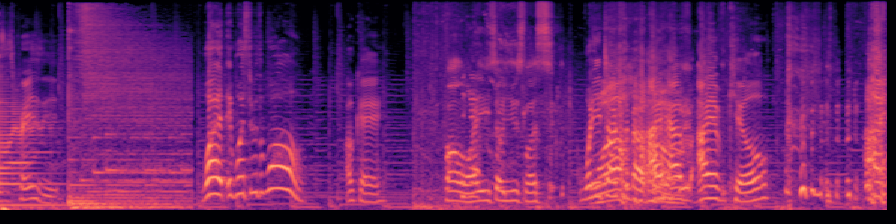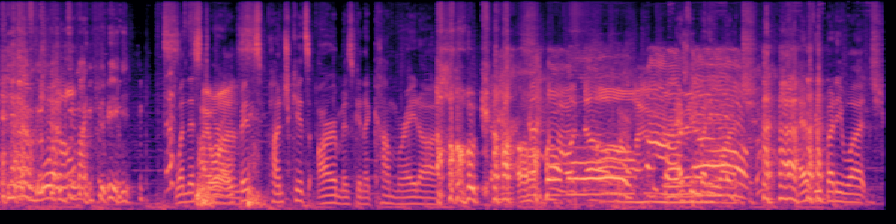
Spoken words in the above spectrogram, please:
This is crazy. What? It went through the wall. Okay. Paul, why are you so useless? What are you talking about? I have I have kill. I have one, you might three. When this I door was. opens, Punch Kid's arm is gonna come right off. Oh god. Oh, no. Oh, everybody watch. Everybody watch.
